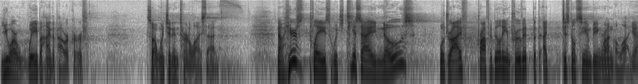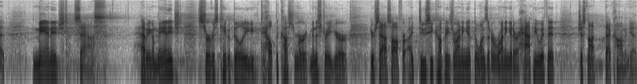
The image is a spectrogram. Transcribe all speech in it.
you are way behind the power curve. So I want you to internalize that. Now here's plays which TSI knows will drive profitability, improve it, but I just don't see them being run a lot yet. Managed SaaS having a managed service capability to help the customer administrate your, your SaaS offer. I do see companies running it. The ones that are running it are happy with it, just not that common yet.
